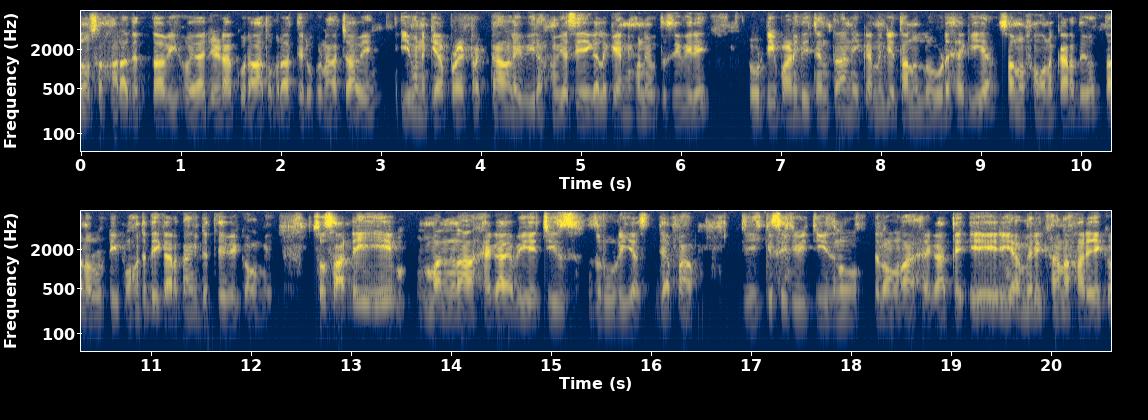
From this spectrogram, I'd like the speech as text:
ਨੂੰ ਸਹਾਰਾ ਦਿੱਤਾ ਵੀ ਹੋਇਆ ਜਿਹੜਾ ਕੋਈ ਰਾਤ ਬਰਾਤੇ ਰੁਕਣਾ ਚਾਹਵੇ ਈਵਨ ਕਿ ਆਪਣੇ ਟਰੱਕਾਂ ਵਾਲੇ ਵੀਰਾਂ ਨੂੰ ਵੀ ਅਸੀਂ ਇਹ ਗੱਲ ਕਹਿੰਦੇ ਹੁੰਦੇ ਵੀ ਤੁਸੀਂ ਵੀਰੇ ਰੋਟੀ ਪਾਣੀ ਦੀ ਚਿੰਤਾ ਨਹੀਂ ਕਰਨੀ। ਜੇ ਤੁਹਾਨੂੰ ਲੋੜ ਹੈਗੀ ਆ, ਸਾਨੂੰ ਫੋਨ ਕਰ ਦਿਓ। ਤੁਹਾਨੂੰ ਰੋਟੀ ਪਹੁੰਚਦੀ ਕਰ ਦਾਂਗੇ ਜਿੱਥੇ ਵੀ ਕਹੋਗੇ। ਸੋ ਸਾਡੀ ਇਹ ਮੰਨਣਾ ਹੈਗਾ ਹੈ ਵੀ ਇਹ ਚੀਜ਼ ਜ਼ਰੂਰੀ ਹੈ ਜੇ ਆਪਾਂ ਜੀ ਕਿਸੇ ਵੀ ਚੀਜ਼ ਨੂੰ ਚਲਾਉਣਾ ਹੈਗਾ। ਤੇ ਇਹ ਏਰੀਆ ਮੇਰੇ ਖਿਆਲ ਨਾਲ ਹਰੇਕ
